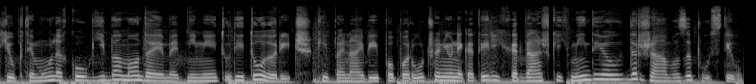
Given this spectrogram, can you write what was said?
Kljub temu lahko ugibamo, da je med njimi tudi Todorič, ki pa naj bi po poročanju nekaterih hrvaških medijev državo zapustil.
